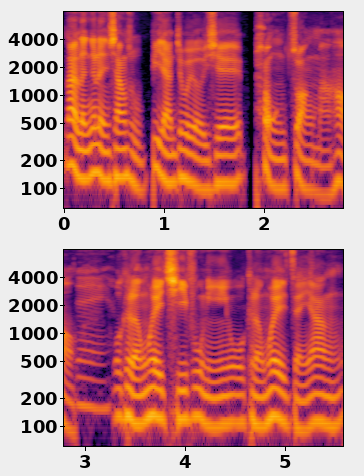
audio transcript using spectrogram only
那人跟人相处必然就会有一些碰撞嘛哈。对，我可能会欺负你，我可能会怎样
